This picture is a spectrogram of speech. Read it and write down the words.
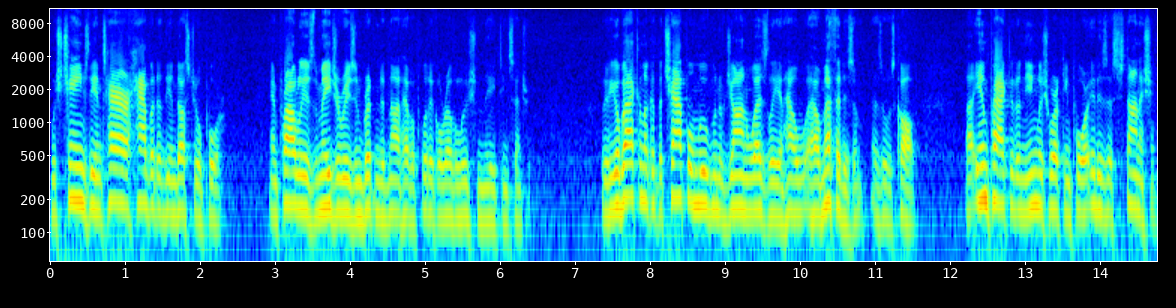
which changed the entire habit of the industrial poor, and probably is the major reason Britain did not have a political revolution in the 18th century. But if you go back and look at the chapel movement of John Wesley and how, how Methodism, as it was called, uh, impacted on the English working poor, it is astonishing.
